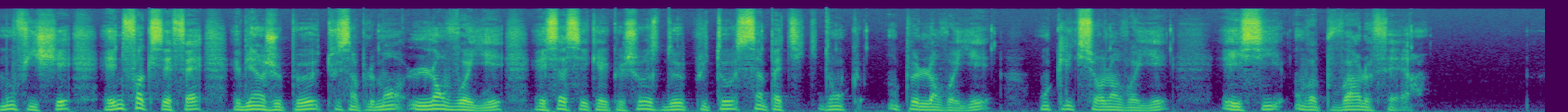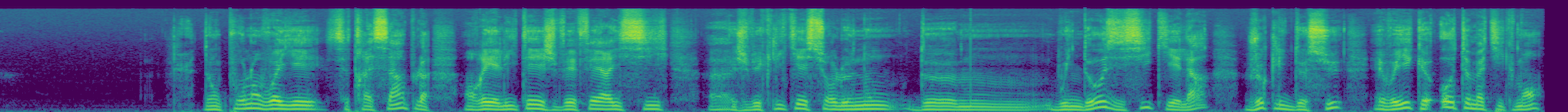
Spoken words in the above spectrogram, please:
mon fichier. Et une fois que c'est fait, eh bien, je peux tout simplement l'envoyer. Et ça, c'est quelque chose de plutôt sympathique. Donc, on peut l'envoyer. On clique sur l'envoyer. Et ici, on va pouvoir le faire. Donc pour l'envoyer, c'est très simple. En réalité, je vais faire ici, euh, je vais cliquer sur le nom de mon Windows ici qui est là. Je clique dessus et vous voyez que automatiquement,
